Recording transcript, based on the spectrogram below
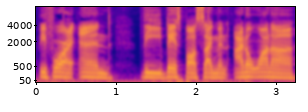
before I end the baseball segment. I don't want to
